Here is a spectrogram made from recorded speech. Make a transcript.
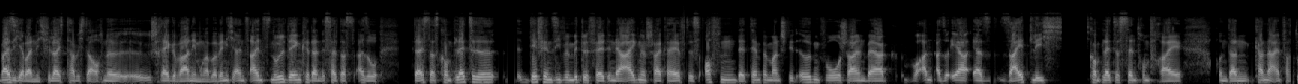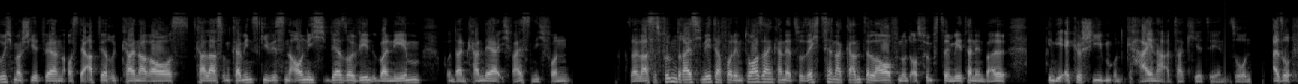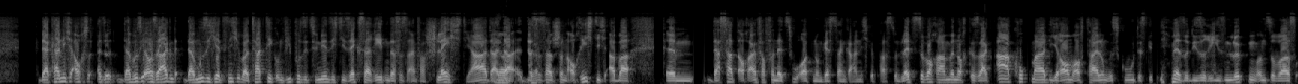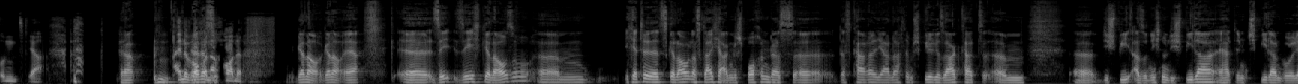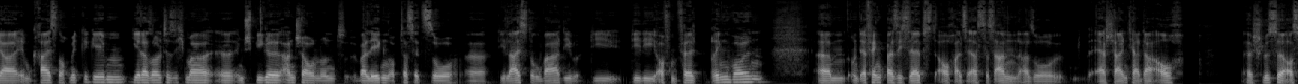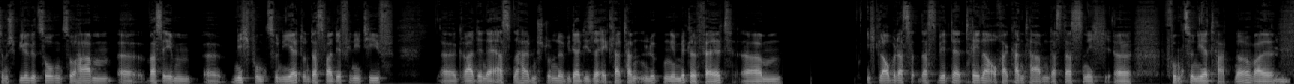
Weiß ich aber nicht. Vielleicht habe ich da auch eine äh, schräge Wahrnehmung. Aber wenn ich ans 1-0 denke, dann ist halt das, also da ist das komplette defensive Mittelfeld in der eigenen Schalker Hälfte ist offen. Der Tempelmann steht irgendwo, Schallenberg, woan, also eher, eher seitlich, komplettes Zentrum frei. Und dann kann da einfach durchmarschiert werden. Aus der Abwehr rückt keiner raus. Kallas und Kaminski wissen auch nicht, wer soll wen übernehmen. Und dann kann der, ich weiß nicht, von lass es 35 Meter vor dem Tor sein, kann der zur 16er Kante laufen und aus 15 Metern den Ball in die Ecke schieben und keiner attackiert den. So also da kann ich auch, also da muss ich auch sagen, da muss ich jetzt nicht über Taktik und wie positionieren sich die Sechser reden, das ist einfach schlecht, ja, da, ja, da das ja. ist halt schon auch richtig, aber ähm, das hat auch einfach von der Zuordnung gestern gar nicht gepasst. Und letzte Woche haben wir noch gesagt, ah, guck mal, die Raumaufteilung ist gut, es gibt nicht mehr so diese riesen Lücken und sowas und ja. Ja. Eine Woche ja, nach vorne. Genau, genau, ja. Äh, Sehe seh ich genauso. Ähm, ich hätte jetzt genau das Gleiche angesprochen, dass, äh, dass Karel ja nach dem Spiel gesagt hat, ähm, äh, die Spiel, also nicht nur die Spieler, er hat den Spielern wohl ja im Kreis noch mitgegeben. Jeder sollte sich mal äh, im Spiegel anschauen und überlegen, ob das jetzt so äh, die Leistung war, die die die, die auf dem Feld bringen wollen. Ähm, und er fängt bei sich selbst auch als erstes an. Also er scheint ja da auch äh, Schlüsse aus dem Spiel gezogen zu haben, äh, was eben äh, nicht funktioniert. Und das war definitiv äh, gerade in der ersten halben Stunde wieder diese eklatanten Lücken im Mittelfeld. Ähm, ich glaube, dass das wird der Trainer auch erkannt haben, dass das nicht äh, funktioniert hat, ne? Weil mhm.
